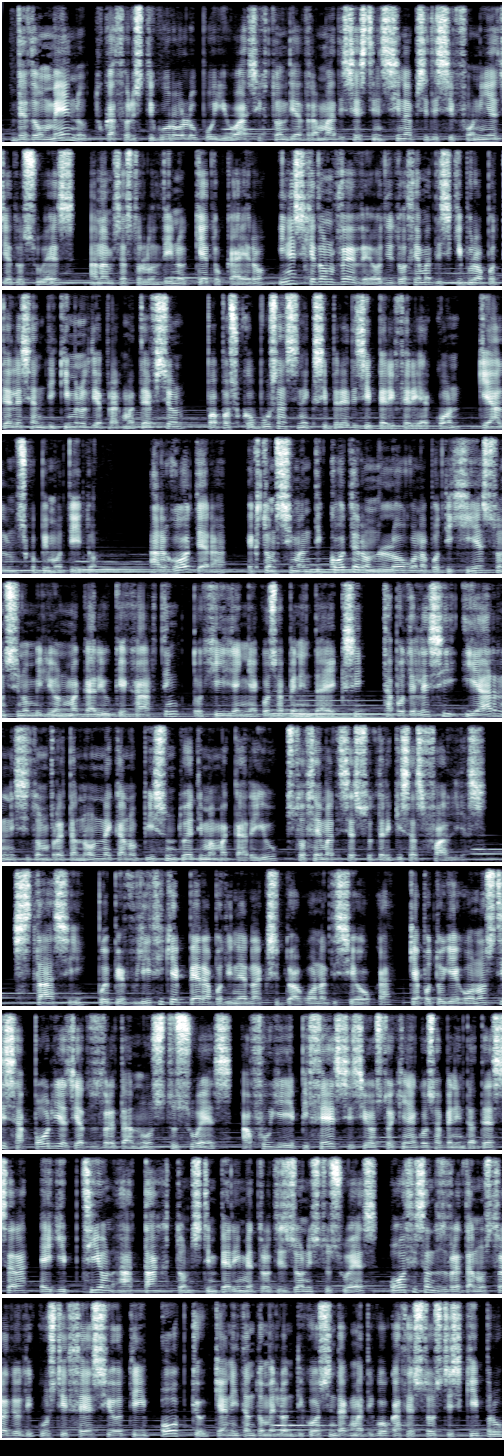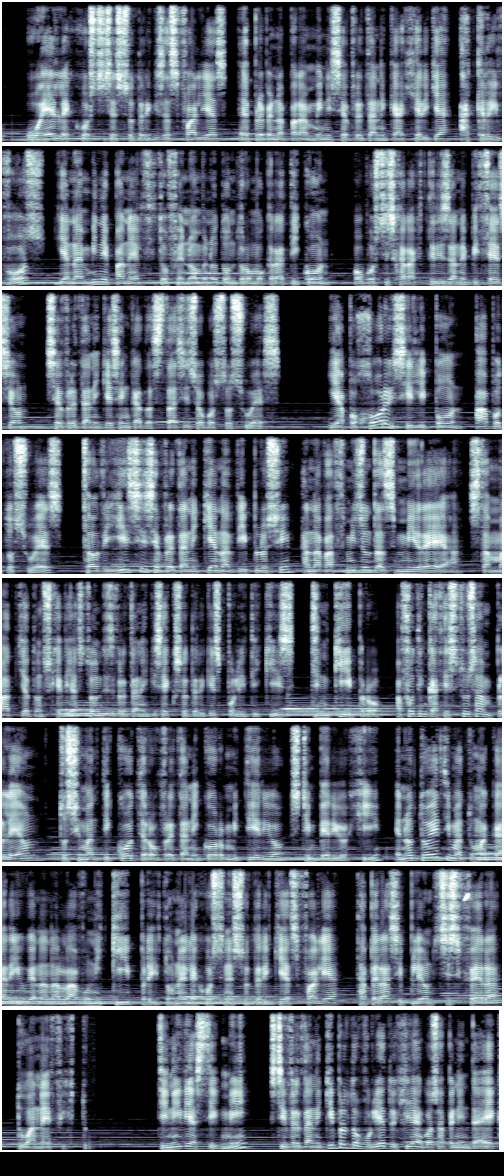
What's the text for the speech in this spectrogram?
Δεδομένου του καθοριστικού ρόλου που η Ουάσιγκτον διαδραμάτισε στην σύναψη της συμφωνίας για το Σουέζ ανάμεσα στο Λονδίνο και το Κάιρο, είναι σχεδόν βέβαιο ότι το θέμα της Κύπρου αποτέλεσε αντικείμενο διαπραγματεύσεων που αποσκοπούσαν στην εξυπηρέτηση περιφερειακών και άλλων σκοπιμοτήτων. Αργότερα, εκ των σημαντικότερων λόγων αποτυχίας των συνομιλιών Μακαρίου και Χάρτινγκ το 1956 θα αποτελέσει η άρνηση των Βρετανών να ικανοποιήσουν το αίτημα Μακαρίου στο θέμα της εσωτερικής ασφάλειας στάση που επιβλήθηκε πέρα από την έναρξη του αγώνα της ΕΟΚΑ και από το γεγονός της απώλειας για τους Βρετανούς του Σουέζ, αφού οι επιθέσεις έως το 1954 Αιγυπτίων ατάχτων στην περίμετρο της ζώνης του Σουέζ όθησαν τους Βρετανούς στρατιωτικούς στη θέση ότι όποιο και αν ήταν το μελλοντικό συνταγματικό καθεστώς της Κύπρου, ο έλεγχος της εσωτερικής ασφάλειας έπρεπε να παραμείνει σε βρετανικά χέρια ακριβώς για να μην επανέλθει το φαινόμενο των τρομοκρατικών όπως τις χαρακτήριζαν επιθέσεων σε βρετανικές εγκαταστάσεις όπως το Σουέζ. Η αποχώρηση λοιπόν από το Σουέζ θα οδηγήσει σε βρετανική αναδίπλωση, αναβαθμίζοντας μοιραία στα μάτια των σχεδιαστών της βρετανικής εξωτερικής πολιτικής την Κύπρο, αφού την καθιστούσαν πλέον το σημαντικότερο βρετανικό ορμητήριο στην περιοχή, ενώ το αίτημα του Μακαρίου για να αναλάβουν οι Κύπροι τον έλεγχο στην εσωτερική ασφάλεια θα περάσει πλέον στη σφαίρα του ανέφικτου. Την ίδια στιγμή, στη Βρετανική Πρωτοβουλία του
